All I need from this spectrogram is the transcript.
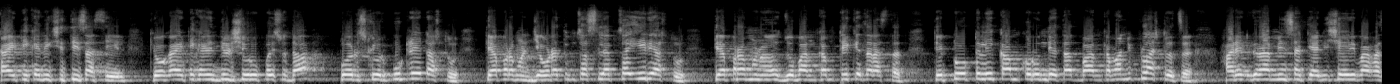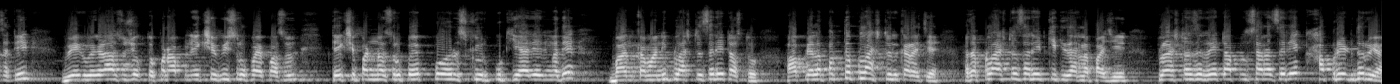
काही ठिकाणी एकशे तीस असेल किंवा काही ठिकाणी दीडशे रुपये सुद्धा पर स्क्वेअर फूट रेट असतो. त्याप्रमाणे जेवढा तुमचा स्लॅबचा एरिया असतो त्याप्रमाणे जो बांधकाम ठेकेदार असतात ते टोटली काम करून देतात बांधकाम आणि प्लास्टरचं. हा ग्रामीणसाठी आणि शहरी भागासाठी वेगवेगळा असू शकतो. पण आपण एकशे वीस रुपयापासून ते एकशे पन्नास रुपये पर स्क्वेअर फूट या रेंजमध्ये बांधकाम आणि प्लास्टरचा रेट असतो. आपल्याला फक्त प्लास्टर करायचे आहे आता प्लास्टरचा रेट किती धरला पाहिजे? प्लास्टरचा रेट आपण सरासरी एक हाफ रेट धरूया.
